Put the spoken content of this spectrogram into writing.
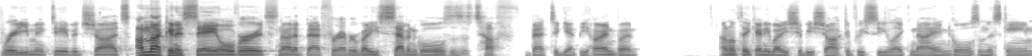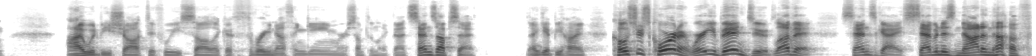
Brady McDavid shots. I'm not going to say over. It's not a bet for everybody. Seven goals is a tough bet to get behind, but I don't think anybody should be shocked if we see like nine goals in this game. I would be shocked if we saw like a three nothing game or something like that. Sens upset. I get behind. Coaster's Corner. Where you been, dude? Love it. Sens guy. Seven is not enough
